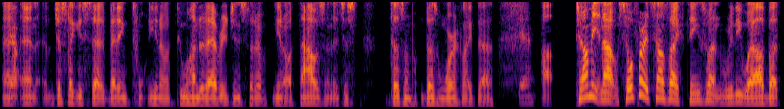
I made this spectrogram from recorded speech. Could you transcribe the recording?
And, and just like you said, betting tw- you know 200 average instead of you know a thousand, it just doesn't doesn't work like that. Yeah. Uh, tell me now. So far, it sounds like things went really well, but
